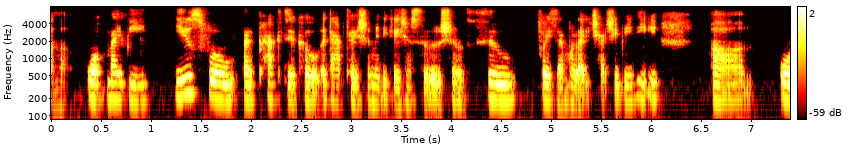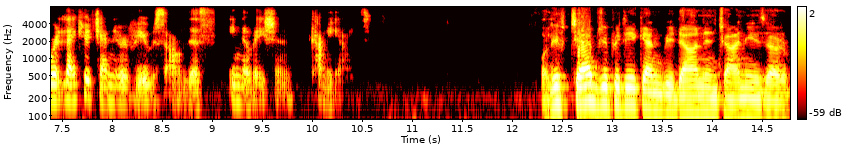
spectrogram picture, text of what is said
uh, what might be useful and practical adaptation mitigation solutions through, for example, like ChatGPT, um, or like your general views on this innovation coming out. Well, if ChatGPT can be done in Chinese or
